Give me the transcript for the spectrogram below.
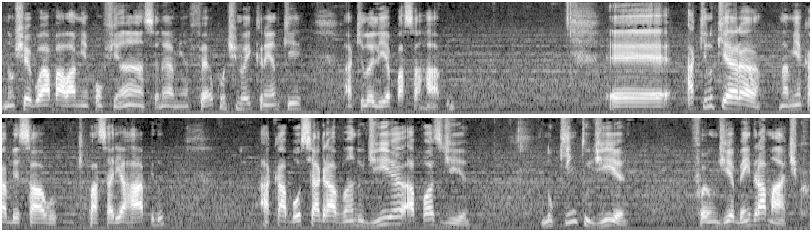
não chegou a abalar a minha confiança, né, a minha fé. Eu continuei crendo que aquilo ali ia passar rápido. É, aquilo que era na minha cabeça algo que passaria rápido, acabou se agravando dia após dia. No quinto dia, foi um dia bem dramático.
